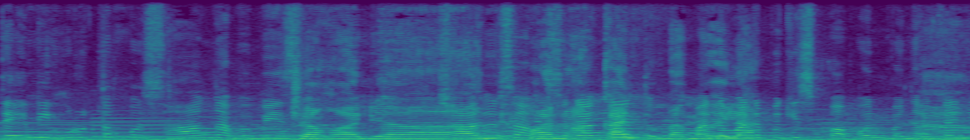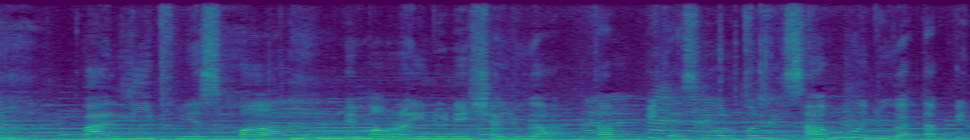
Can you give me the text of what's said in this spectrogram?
teknik urutan pun sangat berbeza. Cara dia Cara ambil panakan tu bagus mana-mana lah. pergi spa pun banyak Ha. Bali punya spa memang orang Indonesia juga. Tapi kat sini walaupun sama juga tapi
